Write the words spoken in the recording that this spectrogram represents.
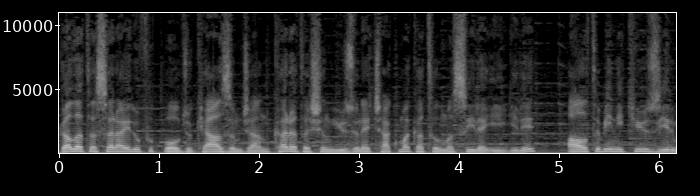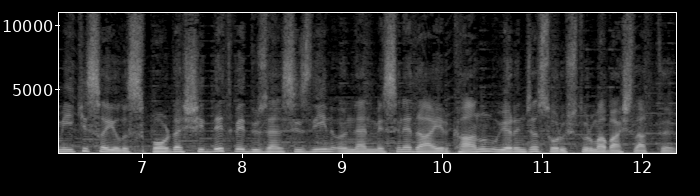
Galatasaraylı futbolcu Kazımcan Karataş'ın yüzüne çakmak atılmasıyla ilgili, 6222 sayılı sporda şiddet ve düzensizliğin önlenmesine dair kanun uyarınca soruşturma başlattı.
